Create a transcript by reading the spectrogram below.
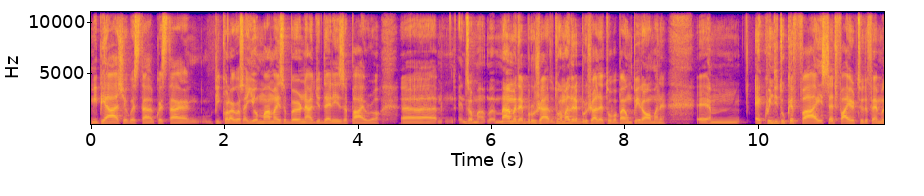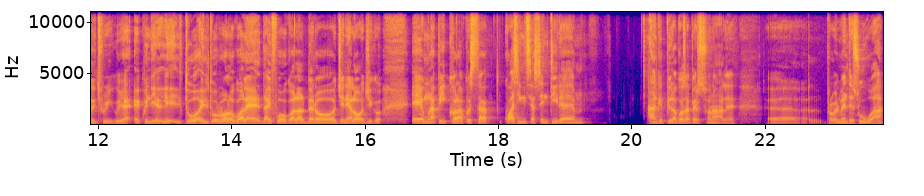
mi piace questa, questa, piccola cosa, your mama is a burnout, your daddy is a pyro. Uh, insomma, mamma è bruciata, tua madre è bruciata e tuo papà è un piromane. Um, e quindi tu che fai? Set fire to the family tree. E quindi il, tuo, il tuo ruolo qual è? Dai fuoco all'albero genealogico. È una piccola, questa quasi inizia a sentire anche più la cosa personale. Eh, probabilmente sua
